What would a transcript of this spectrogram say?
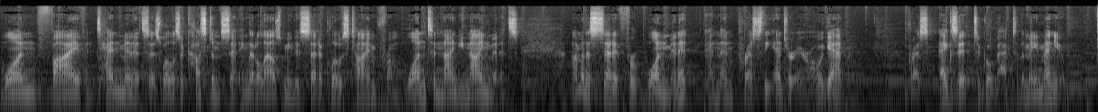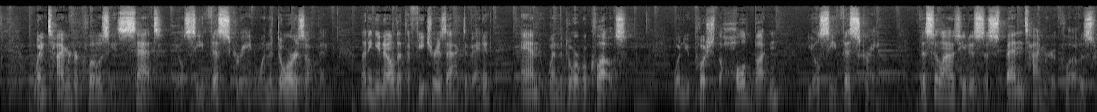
1, 5, and 10 minutes, as well as a custom setting that allows me to set a close time from 1 to 99 minutes. I'm going to set it for 1 minute and then press the enter arrow again. Press exit to go back to the main menu. When timer to close is set, you'll see this screen when the door is open, letting you know that the feature is activated and when the door will close. When you push the hold button, you'll see this screen. This allows you to suspend timer to close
